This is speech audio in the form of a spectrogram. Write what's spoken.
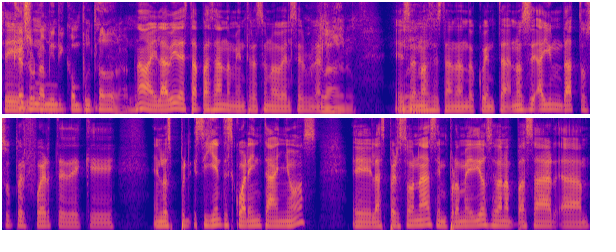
Que es una mini computadora. ¿no? no, y la vida está pasando mientras uno ve el celular. Claro. Eso no se están dando cuenta. No sé, hay un dato súper fuerte de que en los siguientes 40 años eh, las personas en promedio se van a pasar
